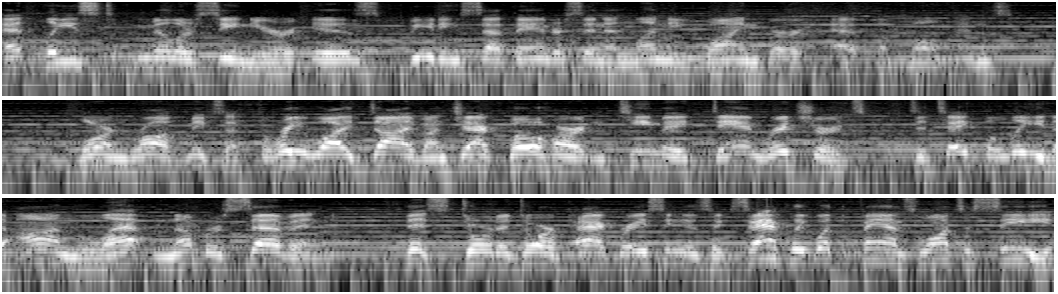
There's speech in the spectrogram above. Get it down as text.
At least Miller Sr. is beating Seth Anderson and Lenny Weinberg at the moment. Lauren Roth makes a three-wide dive on Jack Bohart and teammate Dan Richards to take the lead on lap number seven. This door-to-door pack racing is exactly what the fans want to see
